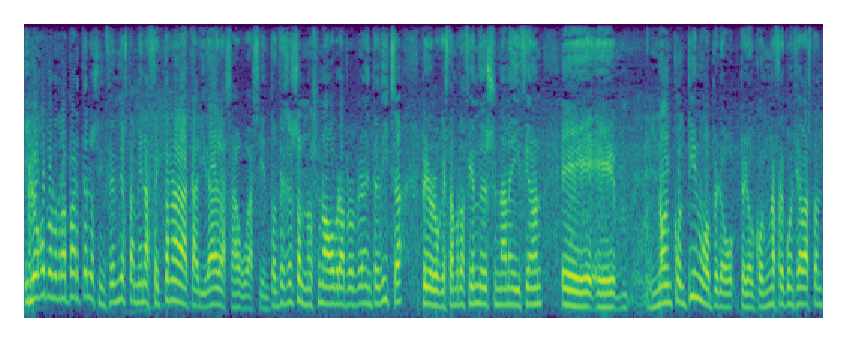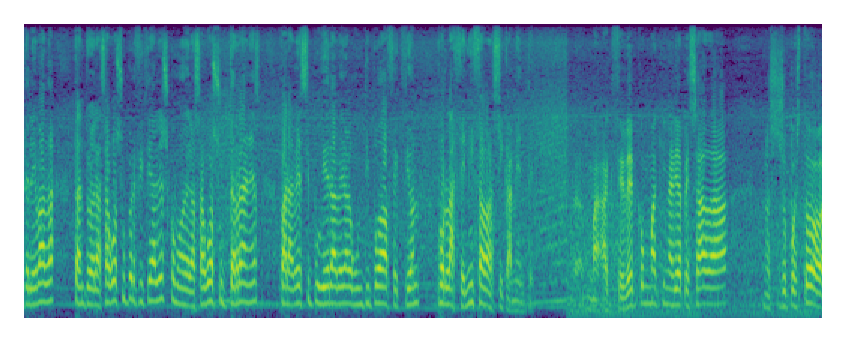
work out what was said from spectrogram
y luego por otra parte los incendios también afectan a la calidad de las aguas, y entonces eso no es una obra propiamente dicha, pero lo que estamos haciendo es una medición, eh, eh, no en continuo, pero, pero con una frecuencia bastante elevada, tanto de las aguas superficiales como de las aguas subterráneas, para ver si pudiera haber algún tipo de afección por la ceniza básicamente. Acceder con maquinaria pesada nos ha supuesto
